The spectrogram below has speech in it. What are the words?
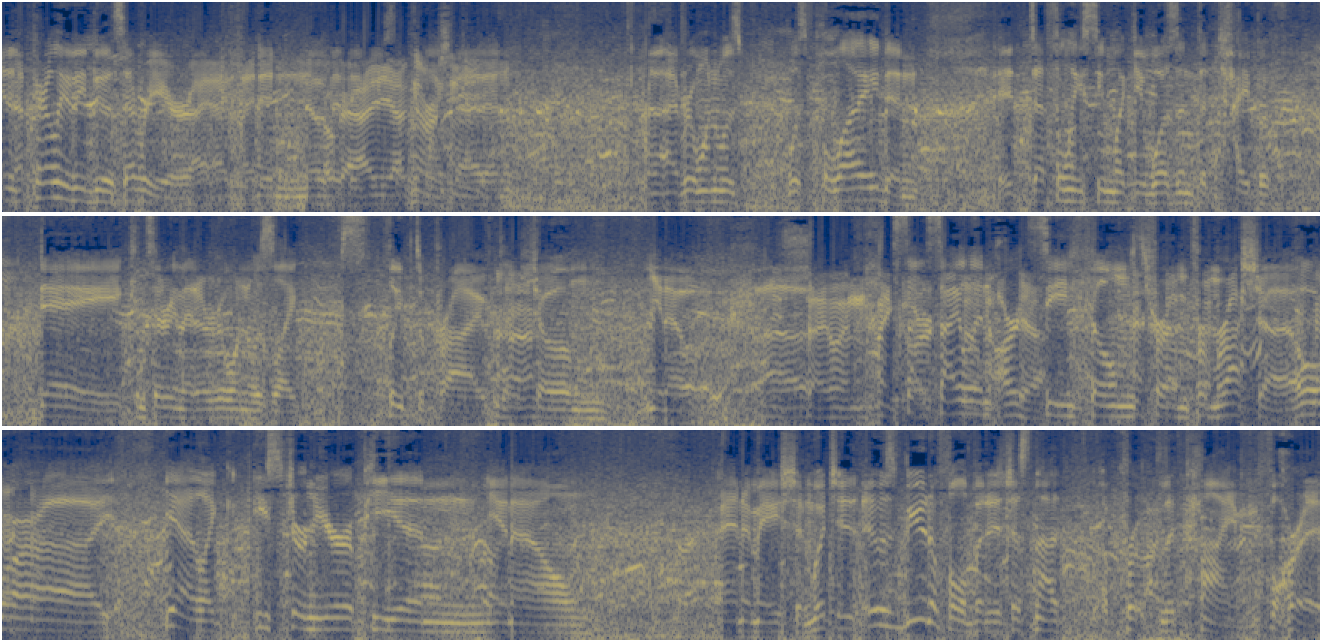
and apparently they do this every year. I, I, I didn't know Okay, that they do yeah, I've never like seen that. it. And everyone was was polite, and it definitely seemed like it wasn't the type of day, considering that everyone was like sleep deprived, to Uh-huh. show them, you know. Uh, silent, like si- art silent films, yeah. artsy films from, from Russia or uh, yeah like Eastern European you know animation which it, it was beautiful but it's just not the time for it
